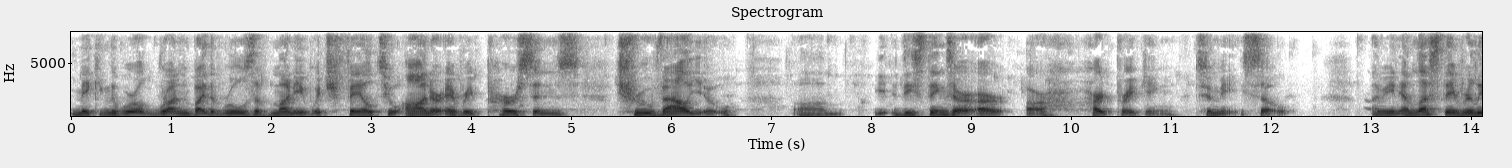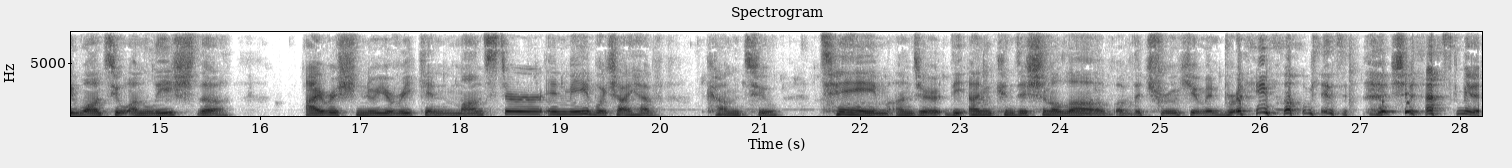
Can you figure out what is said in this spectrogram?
making the world run by the rules of money, which fail to honor every person's true value. Um, these things are, are, are heartbreaking to me. So, I mean, unless they really want to unleash the Irish New Nuyorican monster in me, which I have come to tame under the unconditional love of the true human brain. should ask me to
